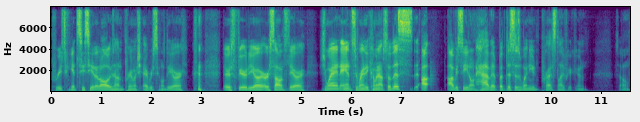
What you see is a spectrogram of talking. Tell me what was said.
Priest can get CC'd at all. He's on pretty much every single DR. There's Fear DR or Silence DR. Xuen and Serenity coming out. So this, uh, obviously you don't have it, but this is when you'd press Life Cocoon. So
